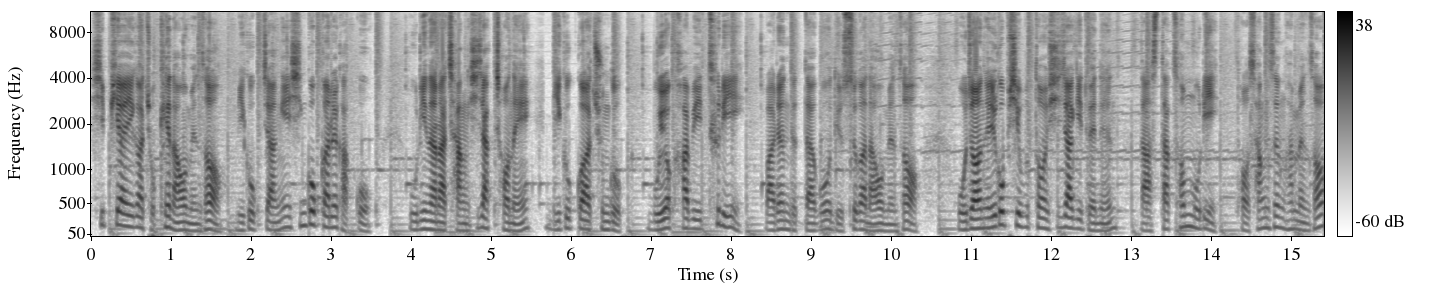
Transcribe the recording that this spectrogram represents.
CPI가 좋게 나오면서 미국장이 신고가를 갖고 우리나라 장 시작 전에 미국과 중국 무역 합의 틀이 마련됐다고 뉴스가 나오면서 오전 7시부터 시작이 되는 나스닥 선물이 더 상승하면서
